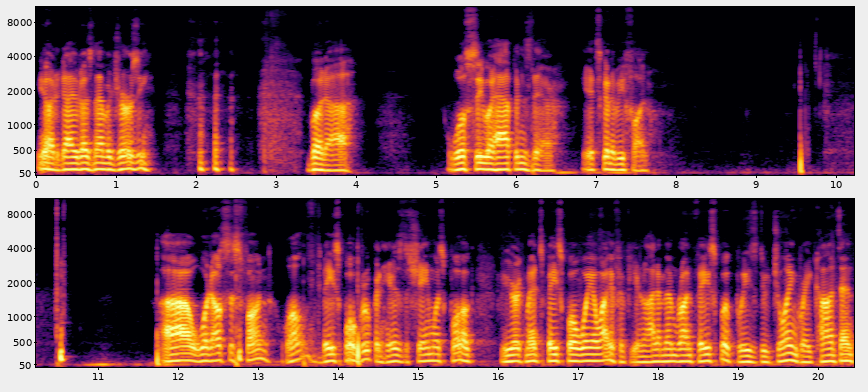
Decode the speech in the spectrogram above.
You know, the guy who doesn't have a jersey. but uh, we'll see what happens there. It's going to be fun. Uh, what else is fun? Well, baseball group, and here's the shameless plug. New York Mets Baseball Way of Life. If you're not a member on Facebook, please do join. Great content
